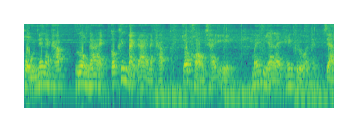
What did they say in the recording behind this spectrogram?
ผมเนี่ยนะครับ ร่วงได้ก็ขึ้นใหม่ได้นะครับ เจ้าของใช้เองไม่มีอะไรให้กลัวนะจ๊ะ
